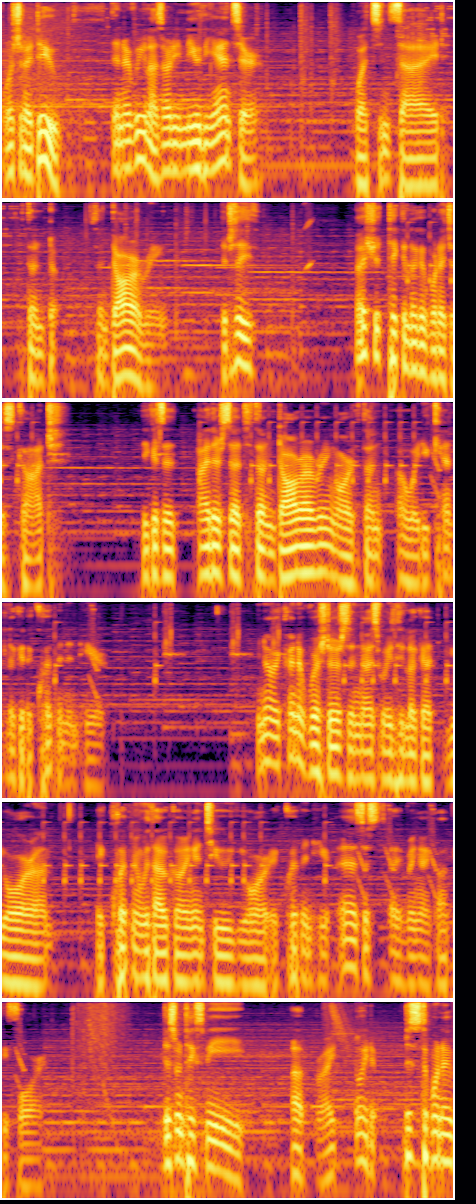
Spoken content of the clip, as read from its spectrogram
what should I do? Then I realized I already knew the answer. What's inside? Thund Thundara ring. Did you say... I should take a look at what I just got. Because it either said Thundara ring or Thund... Oh wait, you can't look at equipment in here. You know, I kind of wish there's a nice way to look at your um, equipment without going into your equipment here. Eh, it's a ring I got before. This one takes me up, right? Oh wait, this is the one I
